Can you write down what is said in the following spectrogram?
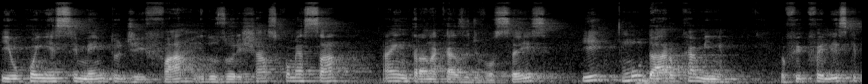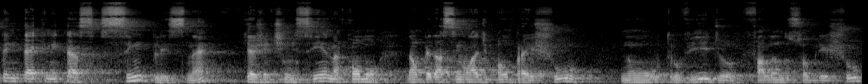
e o conhecimento de Ifá e dos orixás começar a entrar na casa de vocês e mudar o caminho. Eu fico feliz que tem técnicas simples, né, que a gente ensina, como dar um pedacinho lá de pão para Exu, num outro vídeo falando sobre Exu,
